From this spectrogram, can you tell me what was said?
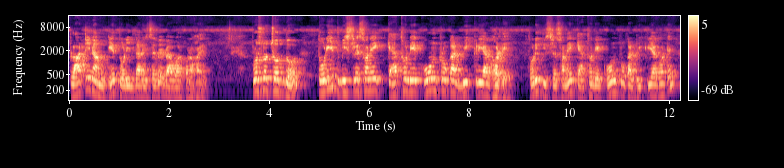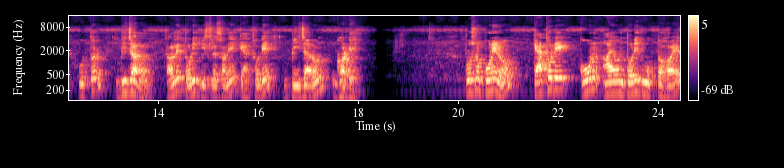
প্লাটিনামকে তড়িৎদ্বার হিসেবে ব্যবহার করা হয়। প্রশ্ন চোদ্দ, তড়িৎ বিশ্লেষণে ক্যাথোডে কোন প্রকার বিক্রিয়া ঘটে? তড়িৎ বিশ্লেষণে ক্যাথোডে কোন প্রকার বিক্রিয়া ঘটে? উত্তর, বিজারণ। তাহলে তড়িৎ বিশ্লেষণে ক্যাথোডে বিজারণ ঘটে। প্রশ্ন পনেরো, ক্যাথোডে কোন আয়ন তড়িৎ মুক্ত হয়?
